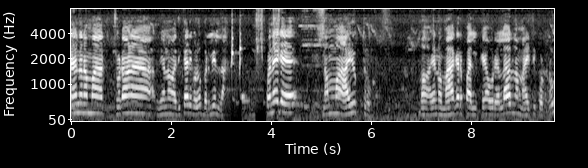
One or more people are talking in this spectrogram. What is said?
ಏನು ನಮ್ಮ ಚುನಾವಣಾ ಏನು ಅಧಿಕಾರಿಗಳು ಬರಲಿಲ್ಲ. ಕೊನೆಗೆ ನಮ್ಮ ಆಯುಕ್ತರು ಏನು ಮಹಾನಗರ ಪಾಲಿಕೆ ಅವರೆಲ್ಲರೂ ನಮ್ಮ ಮಾಹಿತಿ ಕೊಟ್ಟರು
